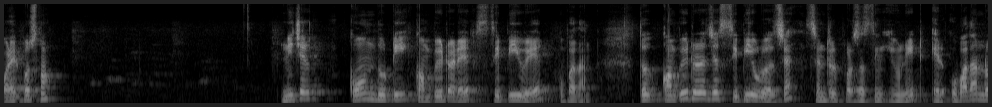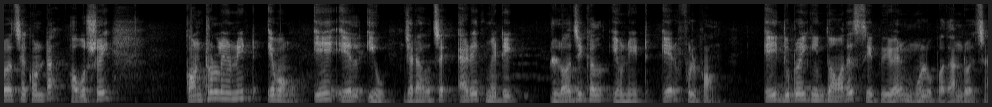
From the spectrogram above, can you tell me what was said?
পরের প্রশ্ন? নিচের কোন দুটি কম্পিউটারের সিপিইউ এর উপাদান? তো কম্পিউটারের যে সিপিইউ রয়েছে সেন্ট্রাল প্রসেসিং ইউনিট এর উপাদান রয়েছে কোনটা? অবশ্যই কন্ট্রোল ইউনিট এবং এএলইউ যেটা হচ্ছে অ্যারিথমেটিক লজিক্যাল ইউনিট এর ফুল ফর্ম এই দুটোই কিন্তু আমাদের সিপিইউ এর মূল উপাদান রয়েছে।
